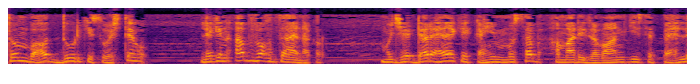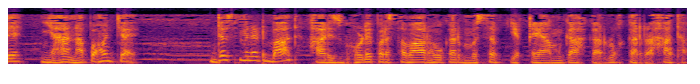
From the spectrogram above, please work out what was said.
تم بہت دور کی سوچتے ہو، لیکن اب وقت ضائع نہ کرو۔ مجھے ڈر ہے کہ کہیں مصب ہماری روانگی سے پہلے یہاں نہ پہنچ جائے۔ دس منٹ بعد حارث گھوڑے پر سوار ہو کر مصب کی قیام گاہ کا رخ کر رہا تھا۔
